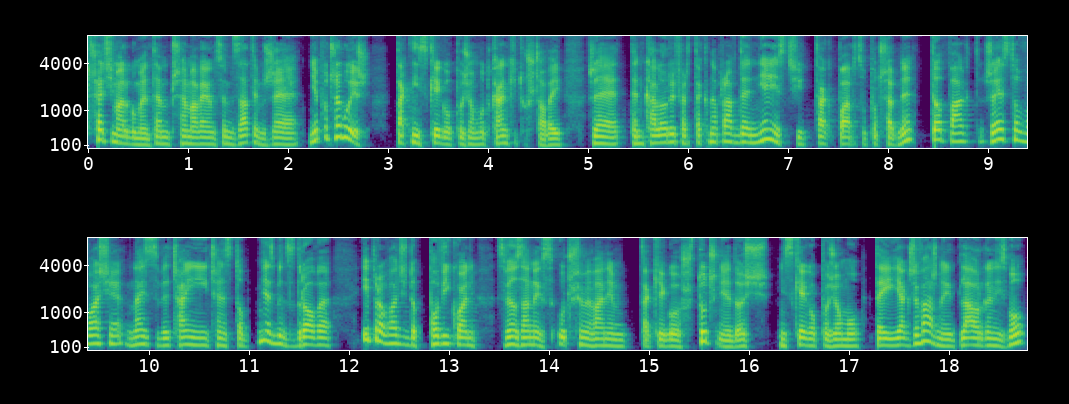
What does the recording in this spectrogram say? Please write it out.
Trzecim argumentem przemawiającym za tym, że nie potrzebujesz tak niskiego poziomu tkanki tłuszczowej, że ten kaloryfer tak naprawdę nie jest ci tak bardzo potrzebny, to fakt, że jest to właśnie najzwyczajniej często niezbyt zdrowe i prowadzi do powikłań związanych z utrzymywaniem takiego sztucznie dość niskiego poziomu tej jakże ważnej dla organizmu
